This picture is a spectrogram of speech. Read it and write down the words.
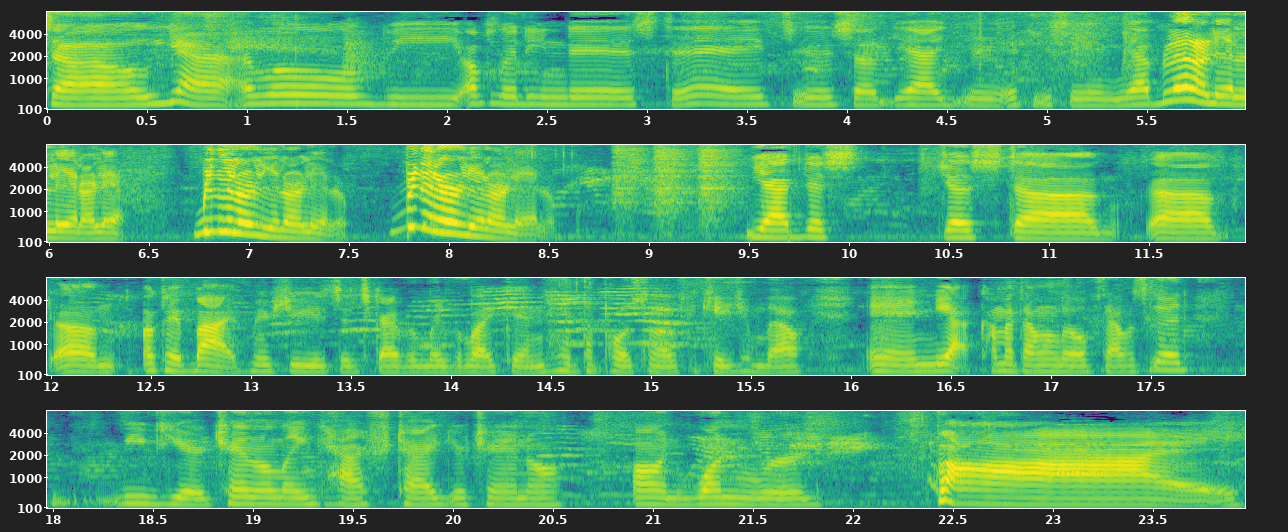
So yeah, I will be uploading this today too. So yeah, you, if you see me, yeah, blah, blah, blah, blah. Yeah, just, just, uh, uh, um, okay, bye. Make sure you subscribe and leave a like and hit the post notification bell. And yeah, comment down below if that was good. Leave your channel link, hashtag your channel on one word. Bye.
